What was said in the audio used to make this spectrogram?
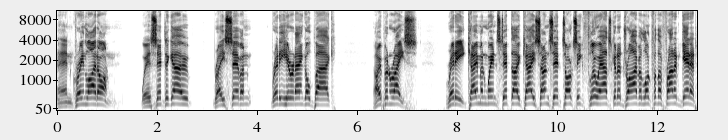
And green light on. We're set to go. Race seven. Ready here at Angle Park. Open race. Ready. Came and went. Stepped okay. Sunset Toxic flew out. It's going to drive and look for the front and get it.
